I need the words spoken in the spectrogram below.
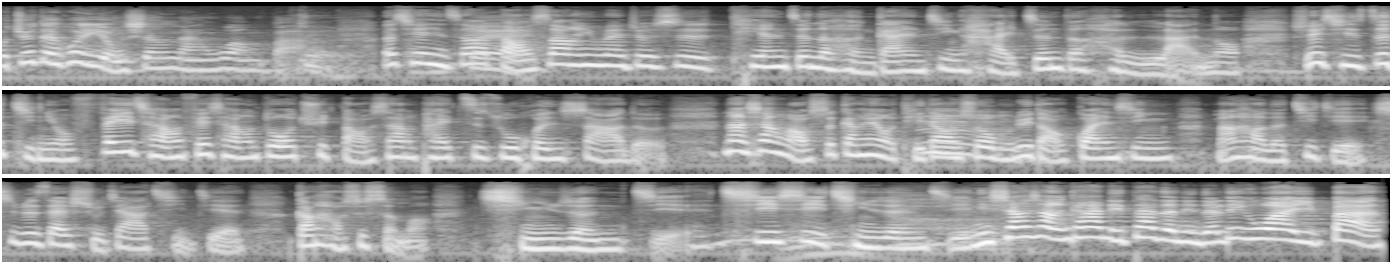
我觉得会永生难忘吧。对，而且你知道岛上因为就是天真的很干净，海真的很蓝哦，所以其实这几年有非常非常多去岛上拍自助婚纱的。那像老师刚刚有提到说，我们绿岛关心蛮好的季节，嗯、是不是在暑假期间？刚好是什么？情人节，七夕情人节。嗯、你想想看，你带着你的另外一半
